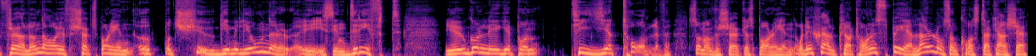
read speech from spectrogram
Frölunda har ju försökt spara in upp mot 20 miljoner i, i sin drift. Djurgården ligger på en 10-12 som de försöker spara in. Och det är självklart, har en spelare då som kostar kanske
